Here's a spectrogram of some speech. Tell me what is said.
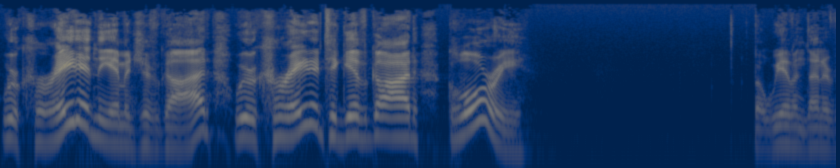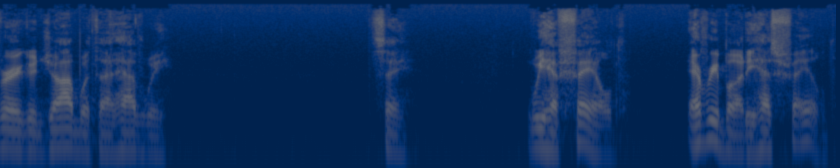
We were created in the image of God, we were created to give God glory. But we haven't done a very good job with that, have we? Say, we have failed. Everybody has failed.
